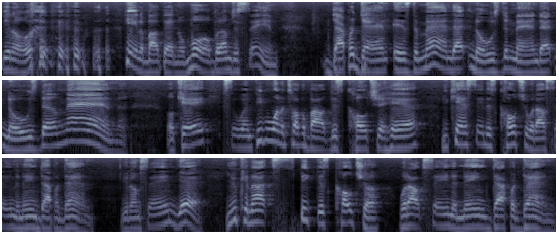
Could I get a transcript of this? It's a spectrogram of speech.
You know, he ain't about that no more, but I'm just saying. Dapper Dan is the man that knows the man that knows the man. Okay? So when people want to talk about this culture here, you can't say this culture without saying the name Dapper Dan. You know what I'm saying? Yeah. You cannot speak this culture without saying the name Dapper Dan.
